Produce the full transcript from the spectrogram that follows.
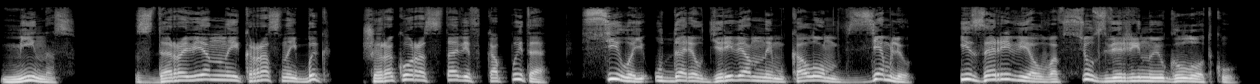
Минос. Здоровенный красный бык, широко расставив копыта, силой ударил деревянным колом в землю и заревел во всю звериную глотку.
